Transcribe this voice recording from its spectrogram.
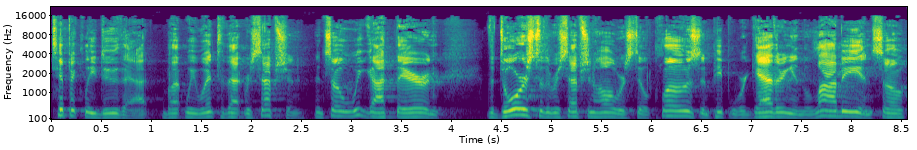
typically do that, but we went to that reception. And so we got there, and the doors to the reception hall were still closed, and people were gathering in the lobby. And so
